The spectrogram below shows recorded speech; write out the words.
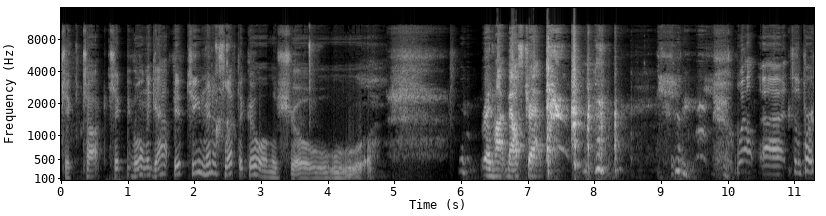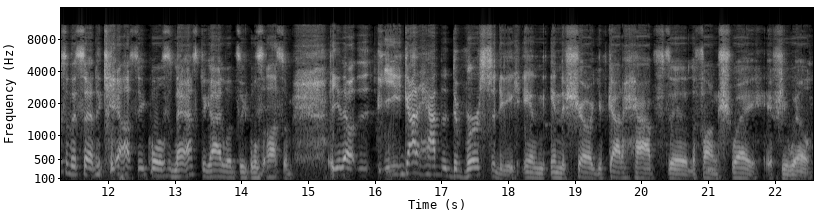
Tick tock, tick. We've only got 15 minutes left to go on the show. Red hot mouse trap. Well, uh, to the person that said chaos equals nasty, eyelids equals awesome, you know, you got to have the diversity in in the show. You've got to have the the feng shui, if you will,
